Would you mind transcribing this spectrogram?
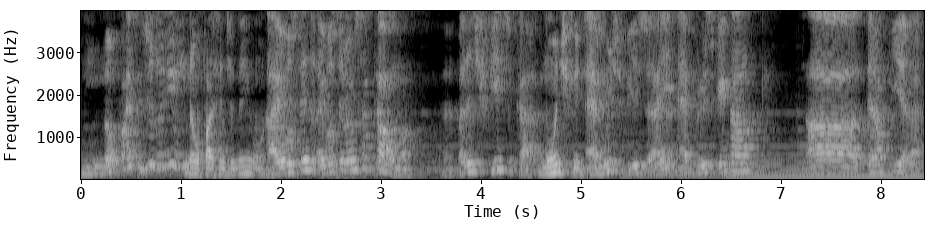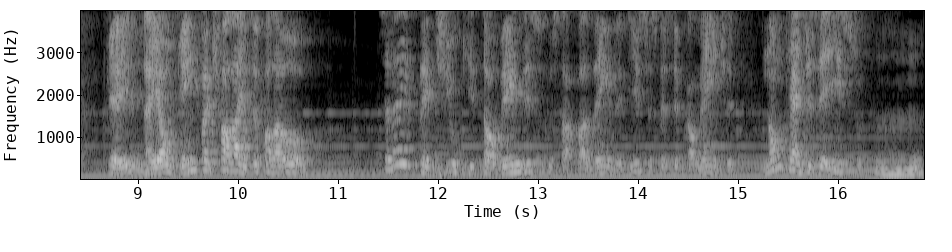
não faz sentido nenhum. Não faz sentido nenhum. Aí você, aí você mesmo se acalma. É. Mas é difícil, cara. Muito difícil. É muito difícil. Aí, é por isso que entra a, a terapia, né? Porque aí, Sim. aí alguém que vai te falar isso, você falar, ô, você já refletiu que talvez isso que você está fazendo, isso especificamente, não quer dizer isso? Uhum.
